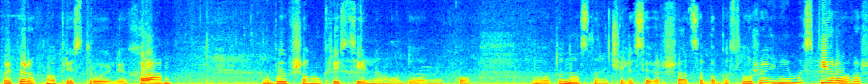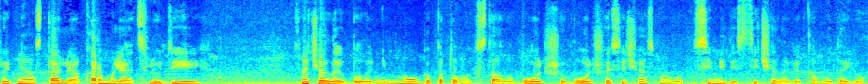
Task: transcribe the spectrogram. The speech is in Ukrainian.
во-первых, мы пристроили храм к бывшему крестильному домику. Вот, у нас начали совершаться богослужения. Мы с первого же дня стали окормлять людей. Сначала их было немного, потом их стало больше, больше. Сейчас мы вот 70 человекам выдаем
